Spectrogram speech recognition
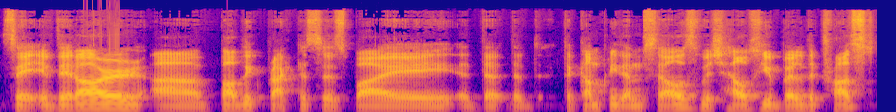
say if there are uh, public practices by the, the, the company themselves which helps you build the trust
